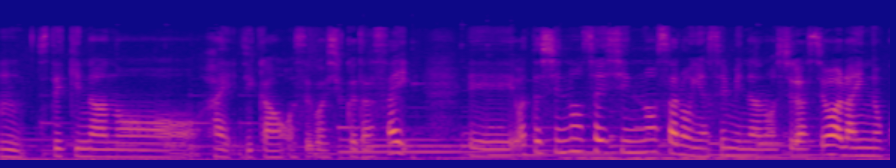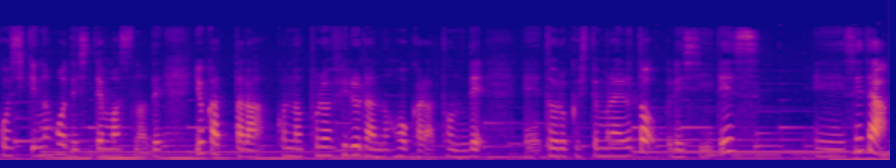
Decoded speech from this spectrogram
うん、素敵なあのー、はい、時間をお過ごしください、えー、私の最新のサロンやセミナーのお知らせは LINE の公式の方でしてますのでよかったらこのプロフィール欄の方から飛んで、え登録してもらえると嬉しいです、えそれでは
